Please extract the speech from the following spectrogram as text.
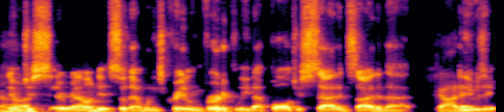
Uh-huh. and it would uh-huh. just sit around it so that when he's cradling vertically that ball just sat inside of that. Got it he was able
